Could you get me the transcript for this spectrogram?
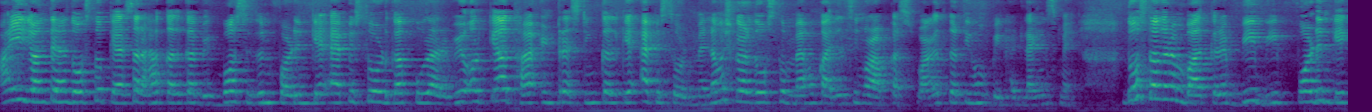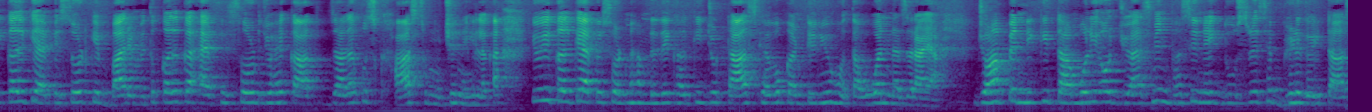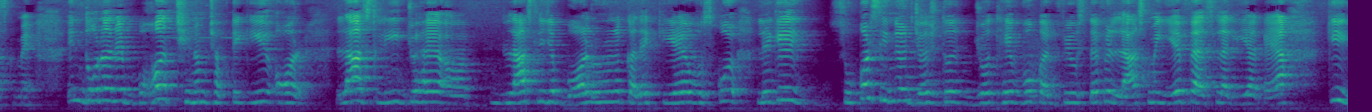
आइए जानते हैं दोस्तों कैसा रहा कल का बिग बॉस सीज़न फोर्टीन के एपिसोड का पूरा रिव्यू और क्या था इंटरेस्टिंग कल के एपिसोड में। नमस्कार दोस्तों, मैं हूँ काजल सिंह और आपका स्वागत करती हूँ बिग हेडलाइंस में। दोस्तों, अगर हम बात करें बी बी फोर्टीन के, कल के एपिसोड के बारे में तो कल का एपिसोड जो है ज़्यादा कुछ खास मुझे नहीं लगा, क्योंकि कल के एपिसोड में हमने देखा कि जो टास्क है वो कंटिन्यू होता हुआ नज़र आया, जहाँ पे निकी तांबोली और जैस्मिन भसीन एक दूसरे से भिड़ गई टास्क में। इन दोनों ने बहुत छिनम छपटे किए और लास्टली जो है लास्टली जब बॉल उन्होंने कलेक्ट किया है, उसको लेके सुपर सीनियर जज जो थे वो कंफ्यूज थे। फिर लास्ट में ये फैसला लिया गया कि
